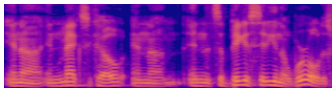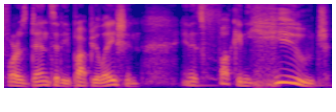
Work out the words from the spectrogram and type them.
in uh, in Mexico, and um, and it's the biggest city in the world as far as density, population, and it's fucking huge.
